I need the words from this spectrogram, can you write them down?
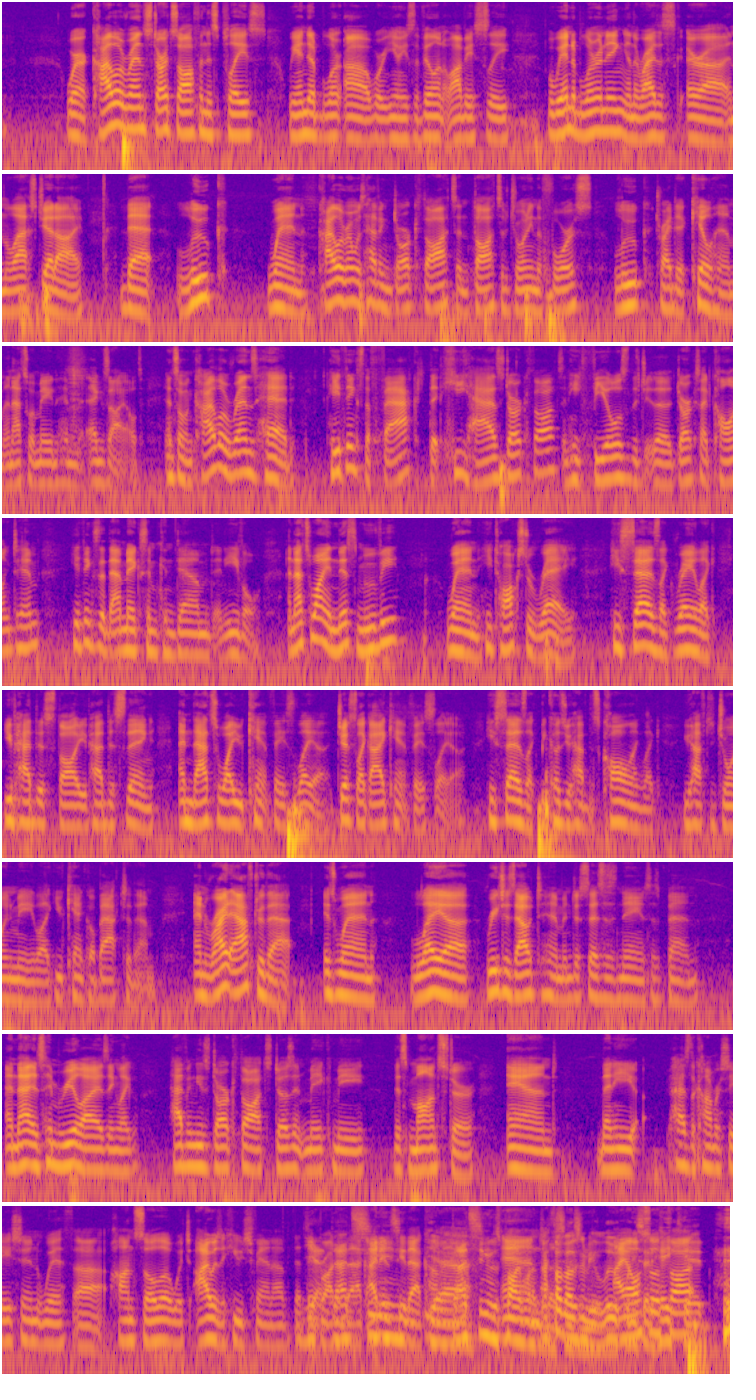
where Kylo Ren starts off in this place. We end up lear- uh, where you know he's the villain, obviously, but we end up learning in the Rise of, or uh, in the Last Jedi that Luke, when Kylo Ren was having dark thoughts and thoughts of joining the Force, Luke tried to kill him, and that's what made him exiled. And so in Kylo Ren's head, he thinks the fact that he has dark thoughts and he feels the, the dark side calling to him, he thinks that that makes him condemned and evil. And that's why in this movie, when he talks to Rey, he says like Rey, like you've had this thought, you've had this thing, and that's why you can't face Leia, just like I can't face Leia. He says like because you have this calling, like you have to join me, like you can't go back to them. And right after that is when Leia reaches out to him and just says his name, says Ben, and that is him realizing like having these dark thoughts doesn't make me this monster. And then he has the conversation with uh, Han Solo, which I was a huge fan of that they Yeah, brought him that back. I didn't see scene- that coming. Yeah. That scene was probably one of the I thought that was gonna be Luke. I when he said, also "Hey, thought- kid."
